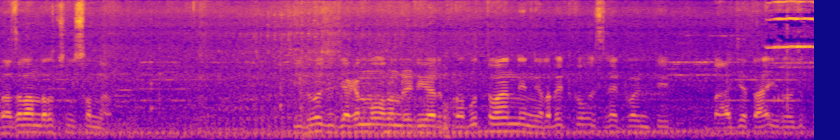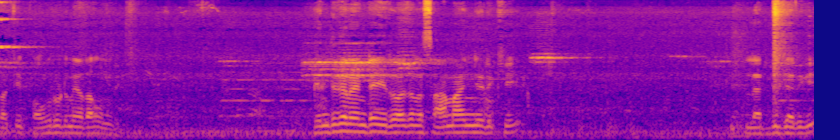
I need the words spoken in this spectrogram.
ప్రజలందరూ చూస్తున్నారు. ఈరోజు జగన్మోహన్ రెడ్డి గారి ప్రభుత్వాన్ని నిలబెట్టుకోవాల్సినటువంటి బాధ్యత ఈరోజు ప్రతి పౌరుడి మీద ఉంది. ఎందుకనంటే ఈ రోజున సామాన్యుడికి లబ్ధి జరిగి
